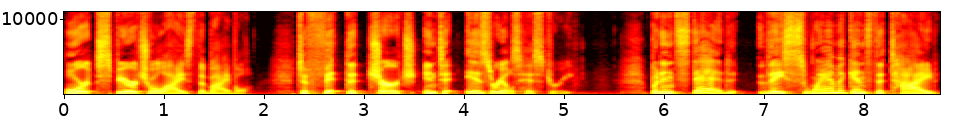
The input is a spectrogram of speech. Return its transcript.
or spiritualize the Bible to fit the church into Israel's history. But instead, they swam against the tide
